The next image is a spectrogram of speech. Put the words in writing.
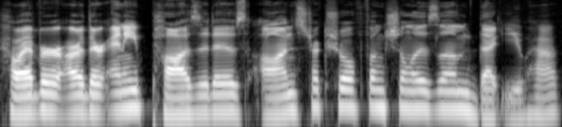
However, are there any positives on structural functionalism that you have?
